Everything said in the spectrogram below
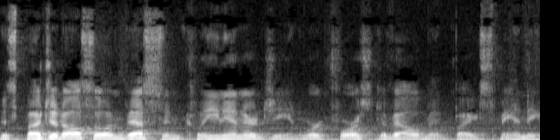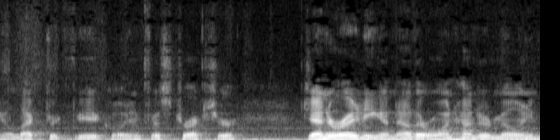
This budget also invests in clean energy and workforce development by expanding electric vehicle infrastructure generating another $100 million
